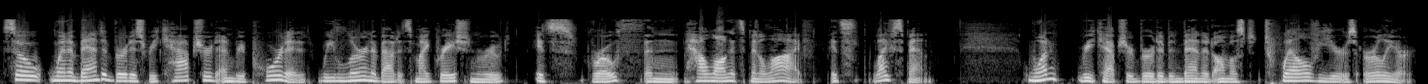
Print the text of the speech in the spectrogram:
So when a banded bird is recaptured and reported, we learn about its migration route, its growth, and how long it's been alive, its lifespan. One recaptured bird had been banded almost 12 years earlier.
